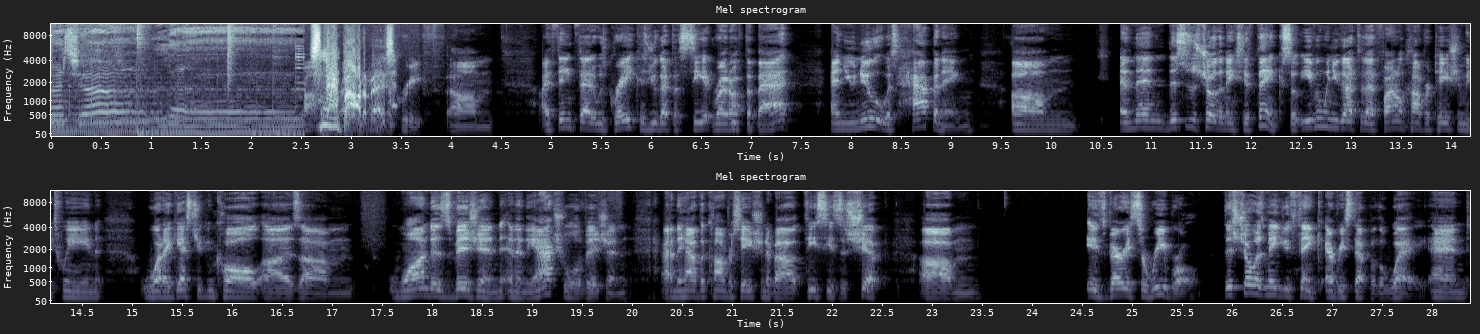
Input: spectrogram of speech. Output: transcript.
much of love. Snap out of it. Grief. Um, I think that it was great because you got to see it right off the bat, and you knew it was happening. Um, and then this is a show that makes you think. So even when you got to that final confrontation between what I guess you can call uh, as um, Wanda's vision and then the actual vision, and they have the conversation about Theseus' ship, um, is very cerebral. This show has made you think every step of the way, and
